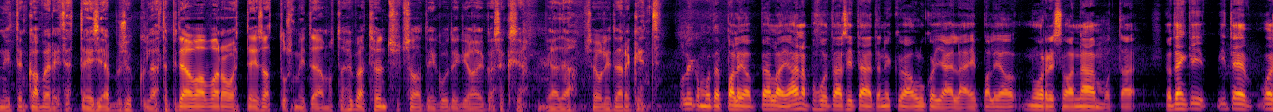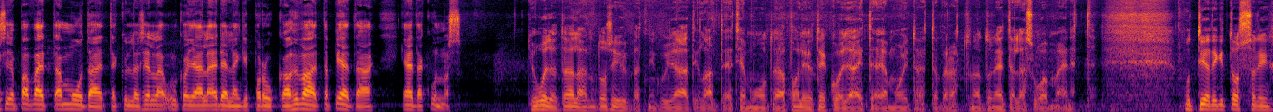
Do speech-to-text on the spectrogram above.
niiden kaverit, että ei siellä pysy kyllä. Että pitää vaan varoa, ettei sattuisi mitään, mutta hyvät höntsyt saatiin kuitenkin aikaiseksi ja, ja, ja se oli tärkeintä. Oliko muuten paljon pelaajia? Aina puhutaan sitä, että nykyään ulkojäällä ei paljon nuorisoa näy, mutta jotenkin itse voisi jopa väittää muuta, että kyllä siellä ulkojäällä edelleenkin porukkaa on hyvä, että pidetään jäitä kunnossa. Joo, ja täällähän on tosi hyvät niin kuin jäätilanteet ja muuta ja paljon tekojäitä ja muita, että verrattuna tuonne Etelä-Suomeen. Että. Mutta tietenkin tuossa niin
